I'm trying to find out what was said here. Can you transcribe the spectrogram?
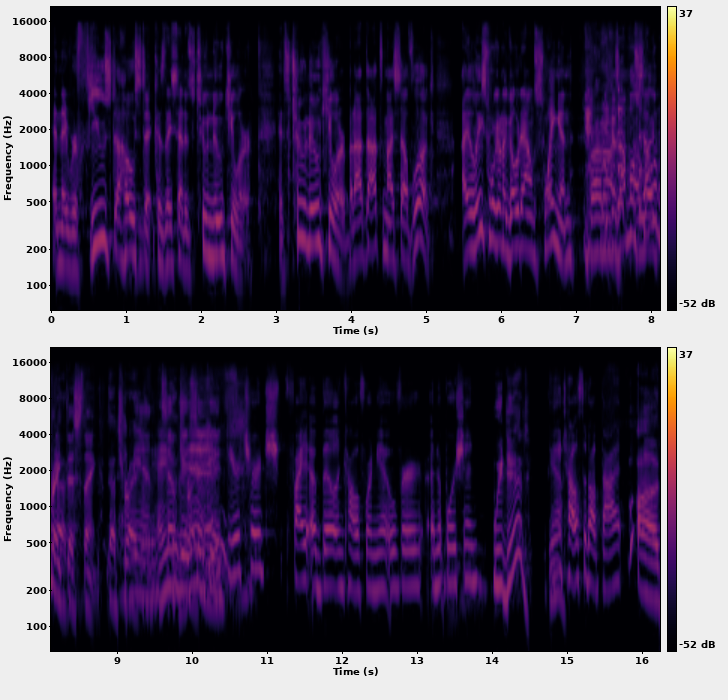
and they refused to host it because they said it's too nuclear. It's too nuclear. But I thought to myself, look, at least we're going to go down swinging Right because I'm going to celebrate that. this thing. That's right. Man, so good, so good. Did your church fight a bill in California over an abortion? We did. Can you tell us about that? Uh,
